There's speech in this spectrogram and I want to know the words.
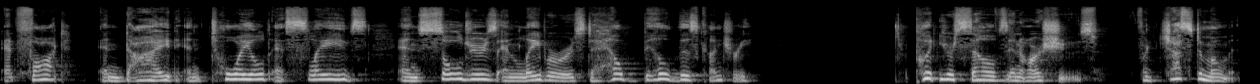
and fought and died and toiled as slaves and soldiers and laborers to help build this country. Put yourselves in our shoes for just a moment.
